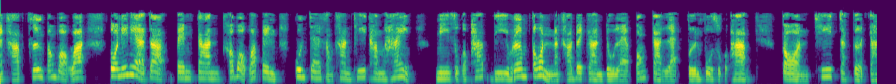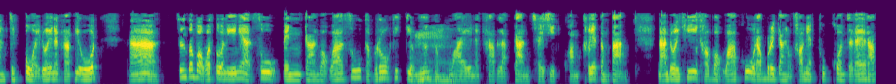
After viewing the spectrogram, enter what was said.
นะครับ ซึ่งต้องบอกว่าตัวนี้เนี่ยจะเป็นการเขาบอกว่าเป็นกุญแจสำคัญที่ทำให้มีสุขภาพดีเริ่มต้นนะคะโดยการดูแลป้องกันและฟื้นฟูสุขภาพ ก่อนที่จะเกิดการเจ็บป่วยด้วยนะครับพี่อู๊ดอ่า ซึ่งต้องบอกว่าตัวนี้เนี่ยสู้เป็นการบอกว่าสู้กับโรคที่เกี่ยวเนื่องกับวัยนะครับ และการใช้ชีวิตความเครียดต่างๆ นะโดยที่เขาบอกว่าผู้รับบริการของเขาเนี่ยทุกคนจะได้รับ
